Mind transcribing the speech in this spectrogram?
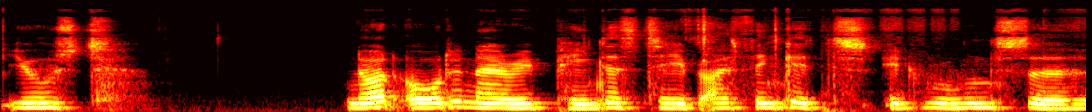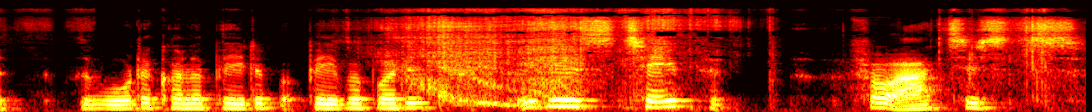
used not ordinary painter's tape. I think it it ruins the the watercolor paper, paper but it, it is tape for artists.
